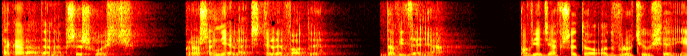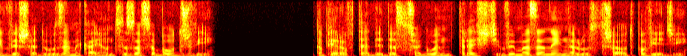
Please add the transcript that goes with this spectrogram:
taka rada na przyszłość. Proszę nie lać tyle wody. Do widzenia. Powiedziawszy to, odwrócił się i wyszedł, zamykając za sobą drzwi. Dopiero wtedy dostrzegłem treść wymazanej na lustrze odpowiedzi.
